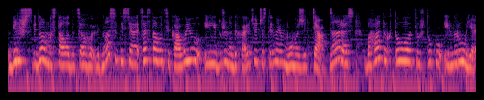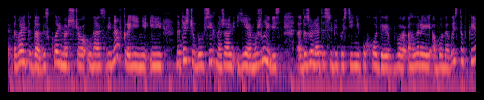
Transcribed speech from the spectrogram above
більш свідомо стала до цього відноситися. Це стало цікавою і дуже надихаючою частиною мого життя. Зараз багато хто цю штуку ігнорує. Давайте да дисклеймер, що у нас війна в країні, і не те, щоб у всіх, на жаль, є можливість е, дозволяти собі постійні походи в галереї або на виставки,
